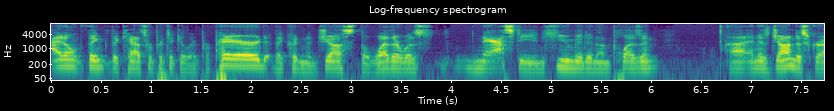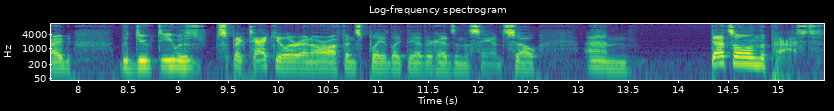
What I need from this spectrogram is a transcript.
I don't think the Cats were particularly prepared. They couldn't adjust. The weather was nasty and humid and unpleasant. Uh, and as John described, the Duke D was spectacular, and our offense played like they had their heads in the sand. So, um, that's all in the past.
